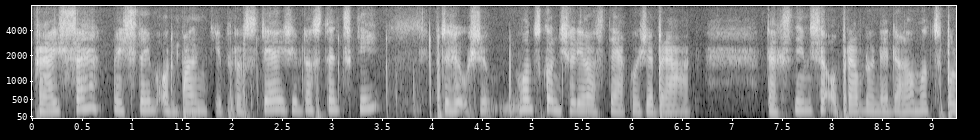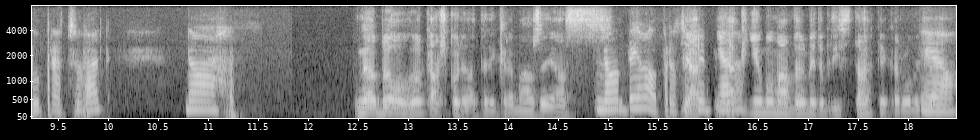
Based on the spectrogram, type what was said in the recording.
Price, myslím, od banky prostě živnostenský, protože už moc skončili vlastně jako žebrák tak s ním se opravdu nedalo moc spolupracovat. No a No, bylo velká škoda, tedy kramáře. Já s... No, bylo, protože já, měl... Já k němu mám velmi dobrý vztah ke Karlovi. Jo,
